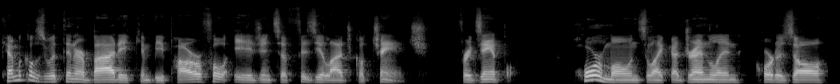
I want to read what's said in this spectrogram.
Chemicals within our body can be powerful agents of physiological change. For example, hormones like adrenaline, cortisol,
